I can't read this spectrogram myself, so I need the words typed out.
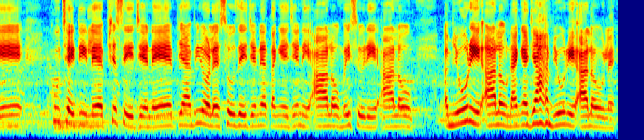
တယ်ခုချိန်ထိလည်းဖြစ်စေခြင်းနဲ့ပြန်ပြီးတော့လည်းဆိုစေခြင်းနဲ့တငယ်ချင်းတွေအားလုံးမိတ်ဆွေတွေအားလုံးအမျိုးတွေအားလုံးနိုင်ငံခြားအမျိုးတွေအားလုံးကိုလည်း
